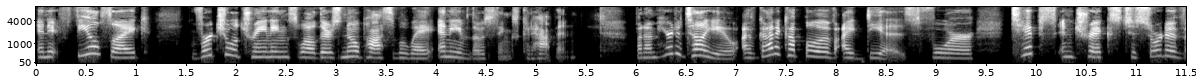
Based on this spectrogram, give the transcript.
and it feels like virtual trainings, well, there's no possible way any of those things could happen. But I'm here to tell you, I've got a couple of ideas for tips and tricks to sort of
